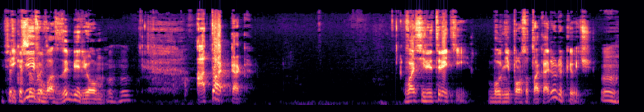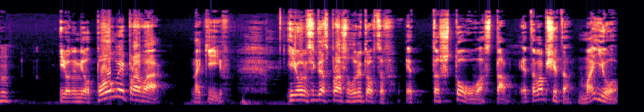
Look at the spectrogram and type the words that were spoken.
и всё-таки Киев у вас заберем. А так как Василий III был не просто так, а Рюрикович, Мгм. и он имел полные права на Киев. И он всегда спрашивал литовцев, это что у вас там? Это вообще-то мое.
